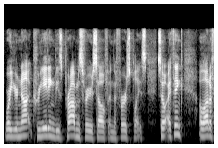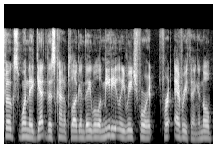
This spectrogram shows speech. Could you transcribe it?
where you're not creating these problems for yourself in the first place. So I think a lot of folks, when they get this kind of plugin, they will immediately reach for it for everything and they'll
